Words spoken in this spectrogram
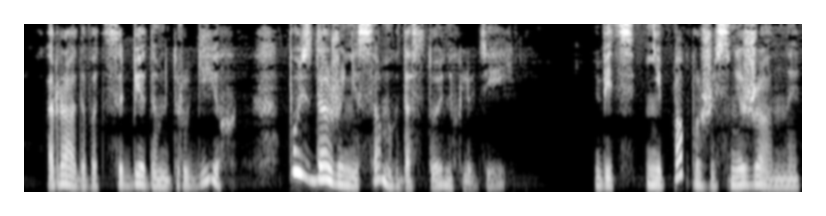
— радоваться бедам других, пусть даже не самых достойных людей. Ведь не папа же Снежанны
